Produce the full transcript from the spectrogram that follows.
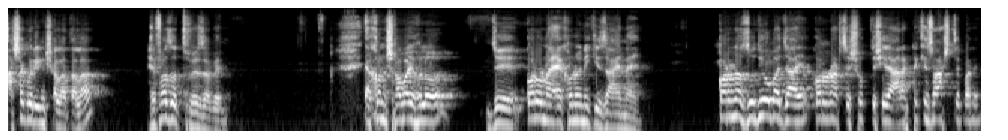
আশা করি ইনশাল্লাহ তালা হেফাজত হয়ে যাবেন। এখন সবাই হলো যে করোনা এখনও নাকি যায় নাই। করোনা যদিও বা যায়, করোনার চেয়ে শক্তিশালী আর একটা কিছু আসতে পারে।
